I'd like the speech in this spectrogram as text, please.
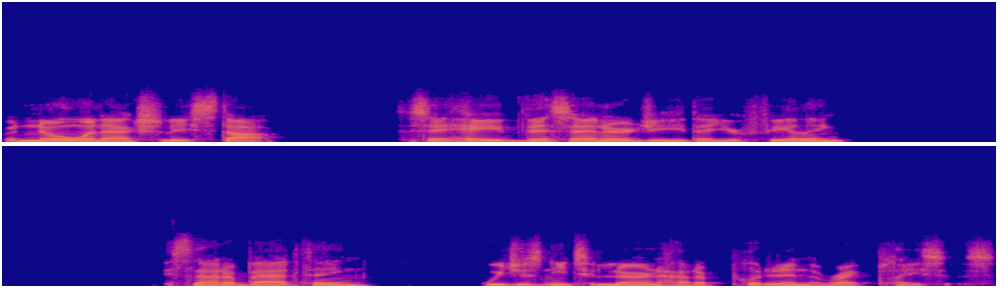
But no one actually stopped to say, hey, this energy that you're feeling, it's not a bad thing. We just need to learn how to put it in the right places.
